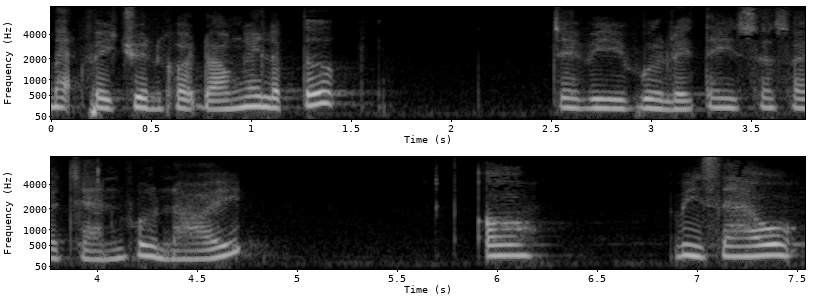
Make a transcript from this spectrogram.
Bạn phải chuyển khỏi đó ngay lập tức. Trevi vừa lấy tay xoa xoa chán vừa nói. Ơ, vì sao?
